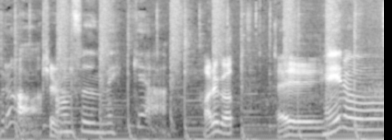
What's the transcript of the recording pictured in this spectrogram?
Bra, Kul. ha en fin vecka. Ha det gott. Hej! Hej då!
